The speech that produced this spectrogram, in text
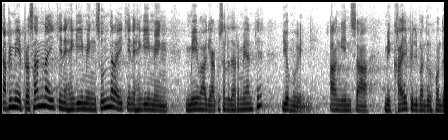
අපි මේ ප්‍රසන්නයි කියන හැඟීමෙන් සුන්දරයි කියන හැඟීමෙන් මේවාගේ අකුසල ධර්මයන්ට යොමු වෙන්නේ. අංගේ නිසා මේ කය පිළිබඳව හොඳ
